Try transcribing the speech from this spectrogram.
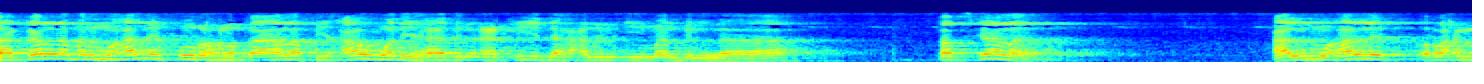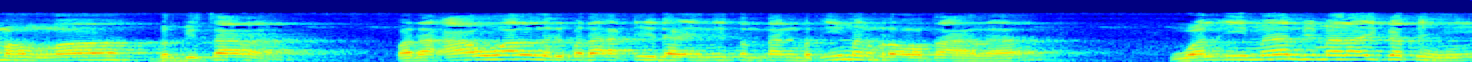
Takallama al-mu'allif rahimahullah fi awwal hadhihi al-aqidah 'anil iman billah. Tatkala al-mu'allif rahimahullah berbicara pada awal daripada akidah ini tentang beriman kepada Allah taala, wal iman bi malaikatihi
